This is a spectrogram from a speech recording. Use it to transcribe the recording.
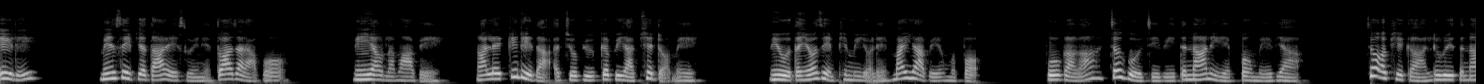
အေးလေမင်းစိတ်ပြတ်သားတယ်ဆိုရင်လည်းသွားကြတာပေါ့မင်းရောက်လာမှပဲငါလည်းကိလေသာအကျိုးပြုကပ်ပြရဖြစ်တော်မယ်မင်းကိုတန်ရောစင်ဖြစ်မိတော့လဲမိုက်ရပေအောင်မပေါ့ဘိုးကကကျုပ်ကိုကြည့်ပြီးတနာနေတဲ့ပုံပဲဗျကျုပ်အဖြစ်ကလူတွေတနာ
